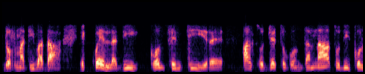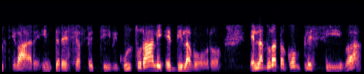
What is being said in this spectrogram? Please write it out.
normativa dà è quella di consentire al soggetto condannato di coltivare interessi affettivi, culturali e di lavoro e la durata complessiva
